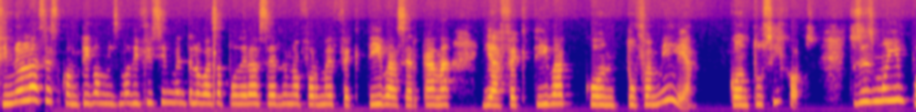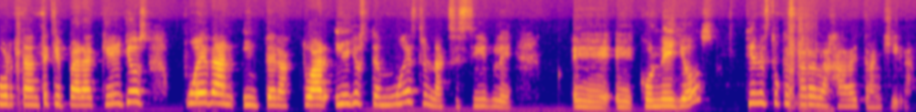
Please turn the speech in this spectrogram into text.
si no lo haces contigo mismo, difícilmente lo vas a poder hacer de una forma efectiva, cercana y afectiva con tu familia con tus hijos. Entonces es muy importante que para que ellos puedan interactuar y ellos te muestren accesible eh, eh, con ellos, tienes tú que estar relajada y tranquila.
